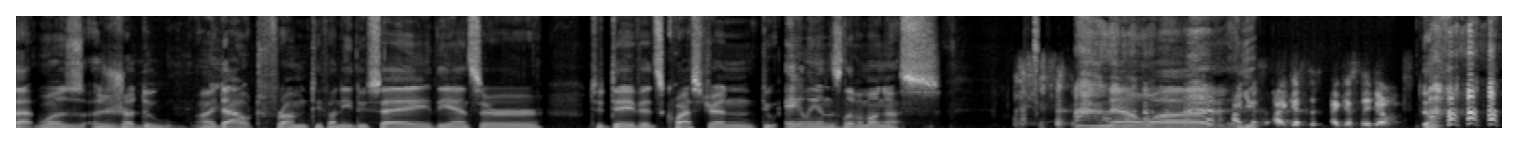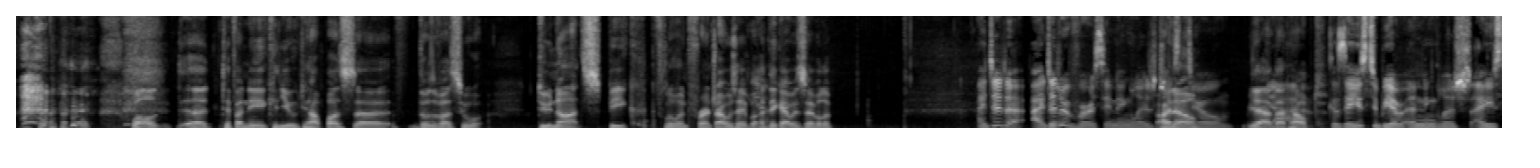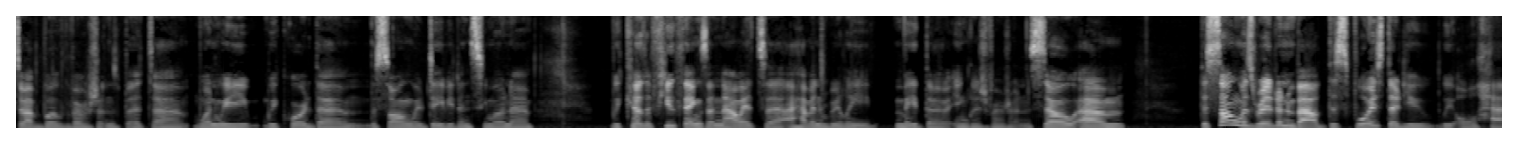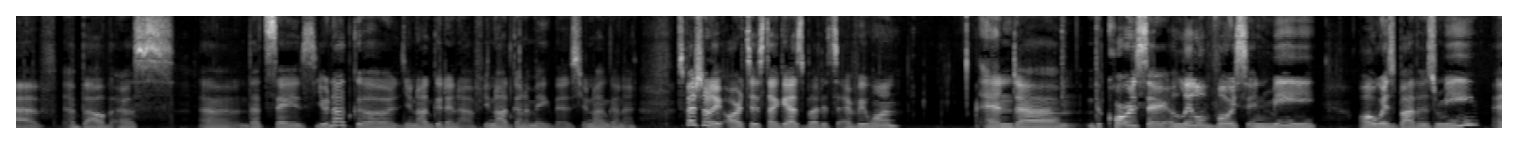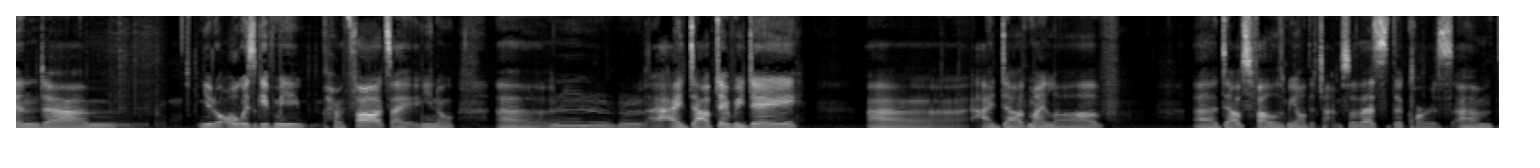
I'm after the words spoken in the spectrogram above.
that was Je doute, I doubt, from Tiffany Doucet. The answer to David's question Do aliens live among us? now, uh, I you, guess I guess I guess they don't. well, uh, Tiffany, can you help us, uh, those of us who do not speak fluent French? I was able, I think I was able to I did a I did a verse in English. Just I know. To, Yeah, that helped. Because it used to be an English. I used to have both versions, but uh, when we record the the song with David and Simona, we cut a few things, and now it's uh, I haven't really made the English version. So um, the song was written about this voice that you we all have above us. Uh, that says you're not good, you're not good enough, you're not gonna make this, you're not gonna, especially artists, I guess, but it's everyone and um, the chorus say a little voice in me always bothers me and um, you know always give me her thoughts. I you know uh, i doubt every day. Uh, i doubt my love. Uh, doubts follows me all the time. So that's the chorus. Um,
